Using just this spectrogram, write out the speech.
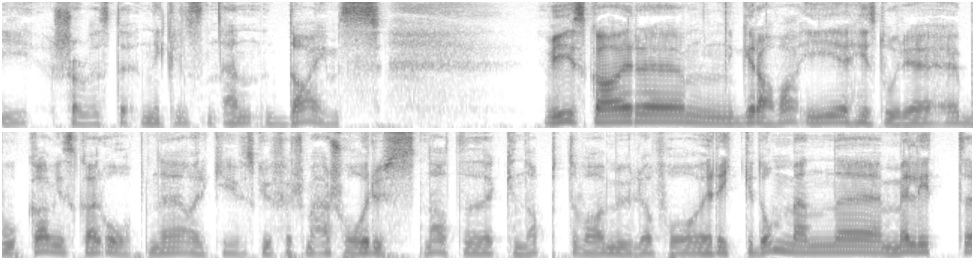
i sjølveste Nicholson and Dimes. Vi skal eh, grave i historieboka. Vi skal åpne arkivskuffer som er så rustne at det knapt var mulig å få rikkedom, men eh, med litt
